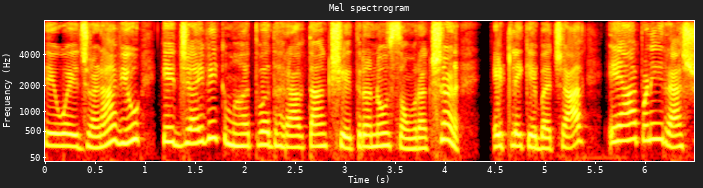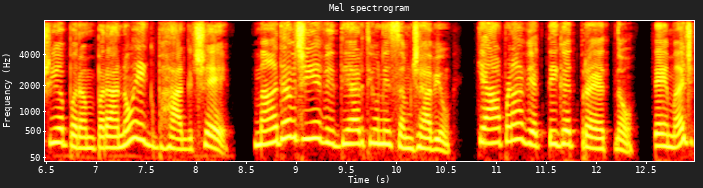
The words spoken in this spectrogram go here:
તેઓએ જણાવ્યું કે જૈવિક મહત્વ ધરાવતા ક્ષેત્રનો સંરક્ષણ એટલે કે બચાવ એ આપણી રાષ્ટ્રીય પરંપરાનો એક ભાગ છે. માધવજીએ વિદ્યાર્થીઓને સમજાવ્યું કે આપણા વ્યક્તિગત પ્રયત્નો તેમજ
